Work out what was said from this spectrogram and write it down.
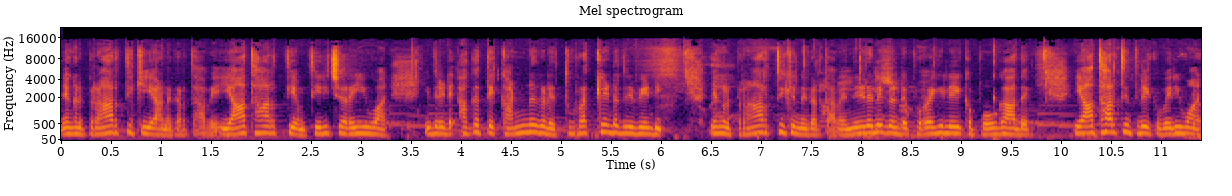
ഞങ്ങൾ പ്രാർത്ഥിക്കുകയാണ് കർത്താവെ. യാഥാർത്ഥ്യം തിരിച്ചറിയുവാൻ ഇവരുടെ അകത്തെ കണ്ണുകളെ തുറക്കേണ്ടതിന് വേണ്ടി ഞങ്ങൾ പ്രാർത്ഥിക്കുന്നു കർത്താവെ. നിഴലുകളുടെ പുറകിലേക്ക് പോകാതെ യാഥാർത്ഥ്യത്തിലേക്ക് വരുവാൻ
